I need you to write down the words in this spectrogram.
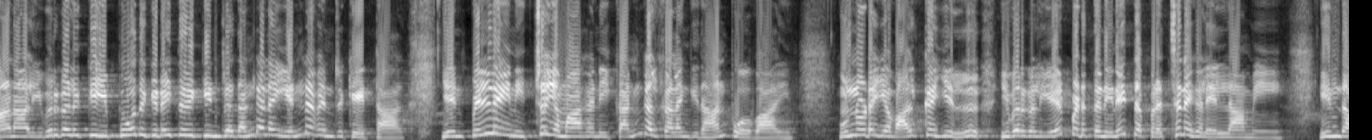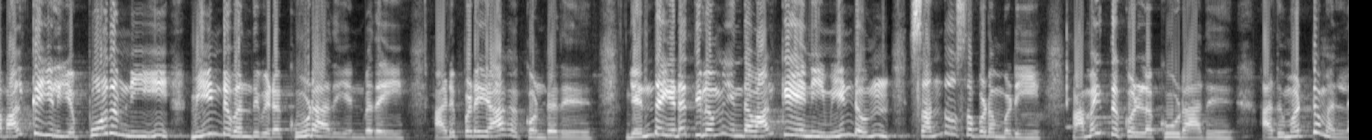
ஆனால் இவர்களுக்கு இப்போது கிடைத்திருக்கின்ற தண்டனை என்னவென்று கேட்டால் என் பிள்ளை நிச்சயமாக நீ கண்கள் கலங்கிதான் போவாய். உன்னுடைய வாழ்க்கையில் இவர்கள் ஏற்படுத்த நினைத்த பிரச்சனைகள் எல்லாமே இந்த வாழ்க்கையில் எப்போதும் நீ மீண்டு வந்துவிடக் கூடாது என்பதை அடிப்படையாக கொண்டது. எந்த இடத்திலும் இந்த வாழ்க்கையை நீ மீண்டும் சந்தோஷப்படும்படி அமைத்து கொள்ளக்கூடாது. அது மட்டுமல்ல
